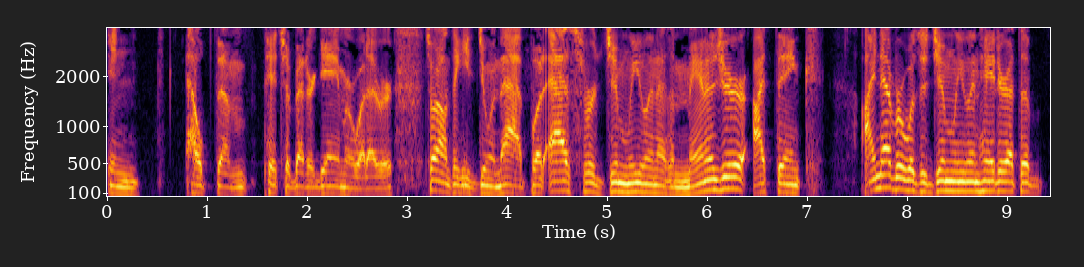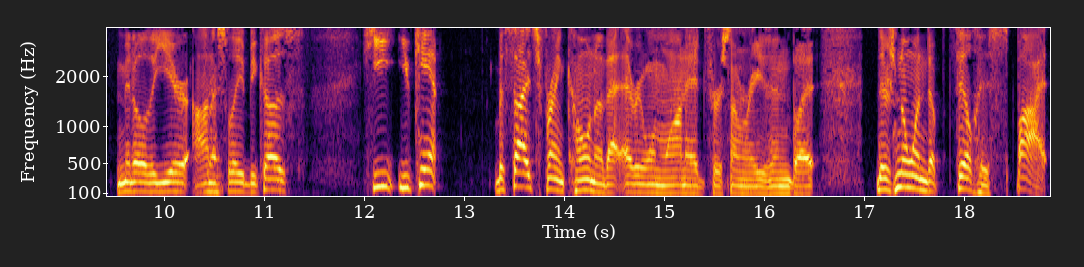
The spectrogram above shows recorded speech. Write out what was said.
in helped them pitch a better game or whatever. So I don't think he's doing that. But as for Jim Leyland as a manager, I think I never was a Jim Leyland hater at the middle of the year, honestly, right. because he you can't besides Francona that everyone wanted for some reason, but there's no one to fill his spot.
